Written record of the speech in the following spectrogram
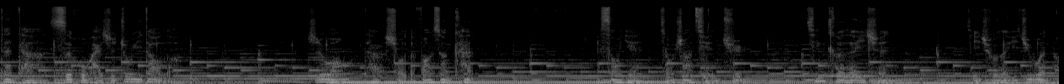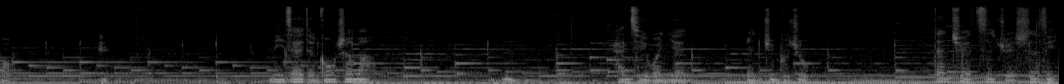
但他似乎还是注意到了，直往他手的方向看。宋妍走上前去，轻咳了一声，挤出了一句问候：“你在等公车吗？”“嗯。”韩琦闻言忍俊不住，但却自觉失礼，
